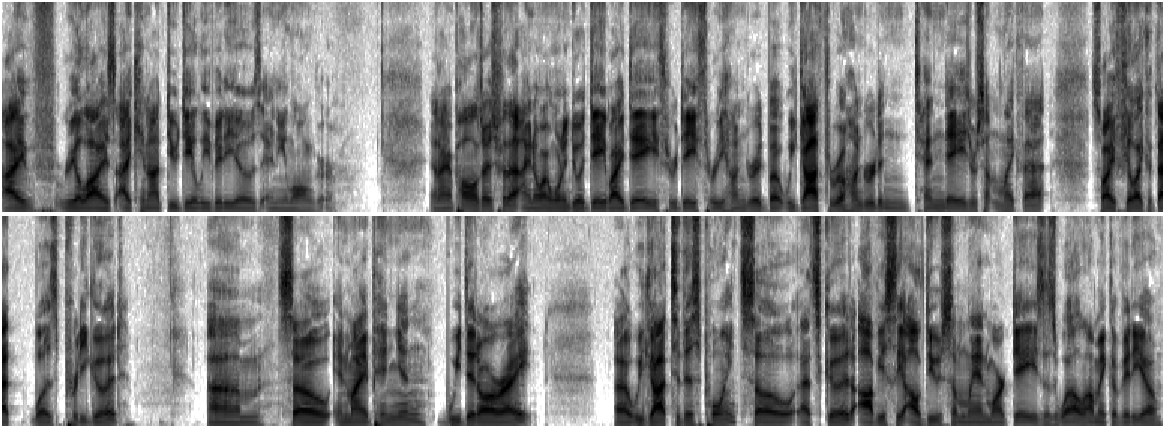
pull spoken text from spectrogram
I've realized I cannot do daily videos any longer. And I apologize for that. I know I want to do a day by day through day 300, but we got through 110 days or something like that. So I feel like that, that was pretty good. Um, so, in my opinion, we did all right. Uh, we got to this point, so that's good. Obviously, I'll do some landmark days as well. I'll make a video.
